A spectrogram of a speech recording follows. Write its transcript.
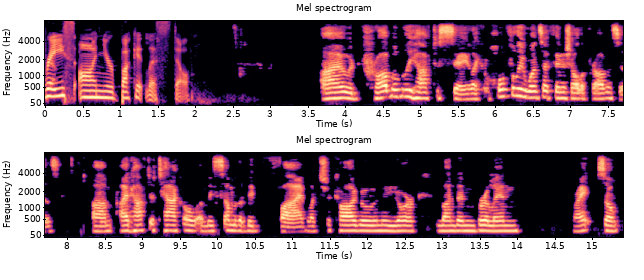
race on your bucket list still? I would probably have to say, like, hopefully once I finish all the provinces, um, I'd have to tackle at least some of the big five, like Chicago, New York, London, Berlin, right? So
